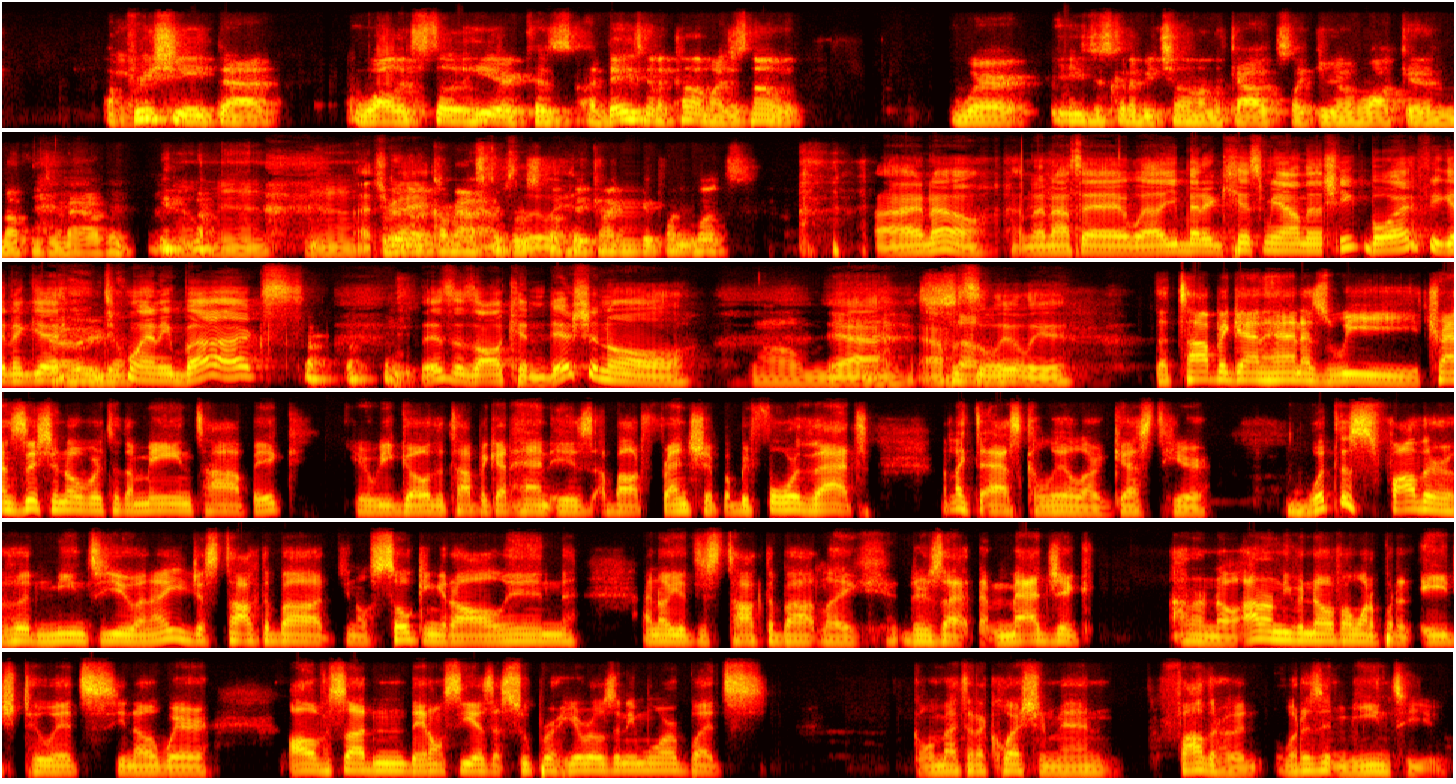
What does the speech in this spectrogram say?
Yeah. appreciate that while it's still here because a day's going to come. I just know it where he's just going to be chilling on the couch. Like you're going to walk in, and nothing's going to happen. Oh, man. Yeah. That's They're right. going to come asking for Absolutely. stuff. Hey, can I get 20 bucks? I know. And then I say, well, you better kiss me on the cheek, boy, if you're going to Yeah, there you get go. 20 bucks. this is all conditional. Oh man. Yeah, So- absolutely. The topic at hand as we transition over to the main topic. Here we go. The topic at hand is about friendship. But before that, I'd like to ask Khalil, our guest here, what does fatherhood mean to you? And I know you just talked about, you know, soaking it all in. I know you just talked about like there's that, that magic. I don't know. I don't even know if I want to put an age to it, you know, where all of a sudden they don't see us as superheroes anymore. But going back to that question, man, fatherhood, what does it mean to you?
